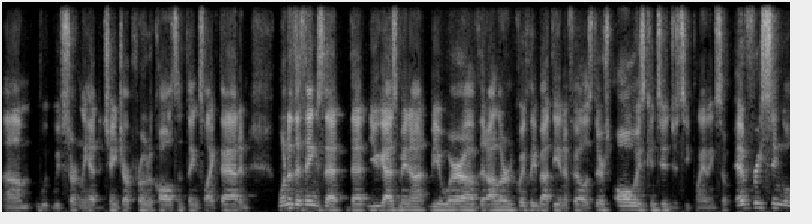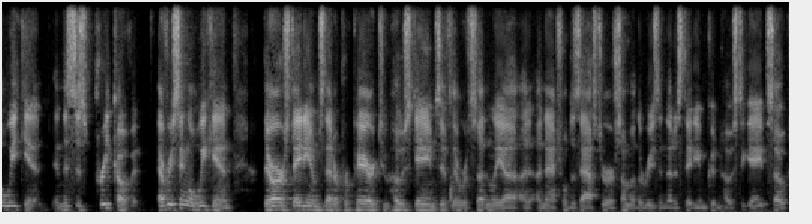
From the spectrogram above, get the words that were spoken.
Um, we, have certainly had to change our protocols and things like that. And one of the things that that you guys may not be aware of that I learned quickly about the NFL is there's always contingency planning. So every single weekend, and this is pre-COVID, every single weekend there are stadiums that are prepared to host games if there was suddenly a, a, natural disaster or some other reason that a stadium couldn't host a game. So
